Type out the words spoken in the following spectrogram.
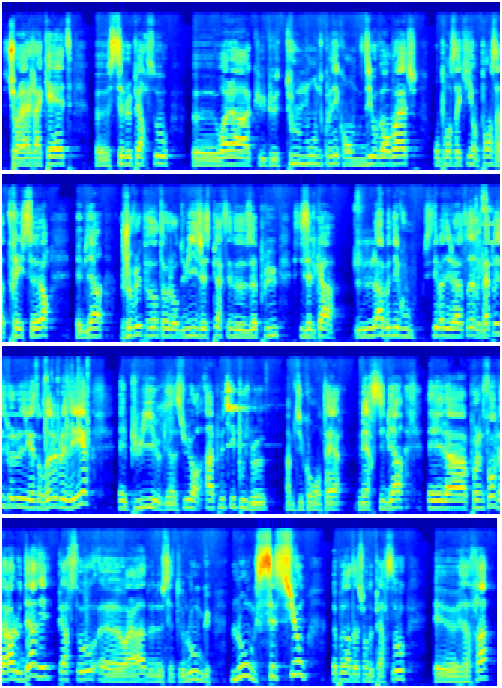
sur la jaquette, c'est le perso voilà, que, tout le monde connaît quand on dit Overwatch on pense à qui? On pense à Tracer. Eh bien, je vous l'ai présenté aujourd'hui. J'espère que ça vous a plu. Si c'est le cas, abonnez-vous. Si ce n'est pas déjà fait, avec la petite cloche de notification, ça fait plaisir. Et puis, euh, bien sûr, un petit pouce bleu, un petit commentaire. Merci bien. Et la prochaine fois, on verra le dernier perso euh, voilà, de, cette longue, longue session de présentation de perso. Et euh, ça sera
